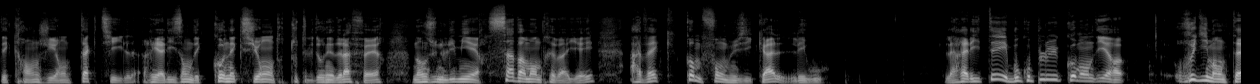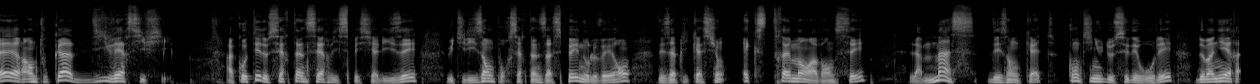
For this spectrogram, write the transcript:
d'écrans géants tactiles réalisant des connexions entre toutes les données de l'affaire dans une lumière savamment travaillée avec comme fond musical les ou. La réalité est beaucoup plus, comment dire, rudimentaire, en tout cas diversifiée. À côté de certains services spécialisés, utilisant pour certains aspects, nous le verrons, des applications extrêmement avancées, la masse des enquêtes continue de se dérouler de manière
